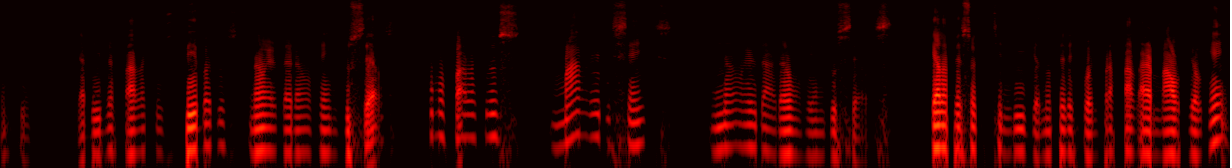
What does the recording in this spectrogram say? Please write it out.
enfim, que a Bíblia fala que os bêbados não herdarão o reino dos céus, como fala que os maledicentes não herdarão o reino dos céus. Aquela pessoa que te liga no telefone para falar mal de alguém,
